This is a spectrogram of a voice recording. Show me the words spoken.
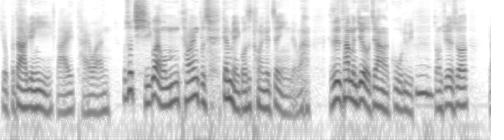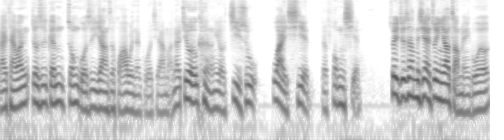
就不大愿意来台湾。我说奇怪，我们台湾不是跟美国是同一个阵营的吗？可是他们就有这样的顾虑，总觉得说来台湾就是跟中国是一样是华文的国家嘛，那就有可能有技术外泄的风险。所以就是他们现在最近要找美国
